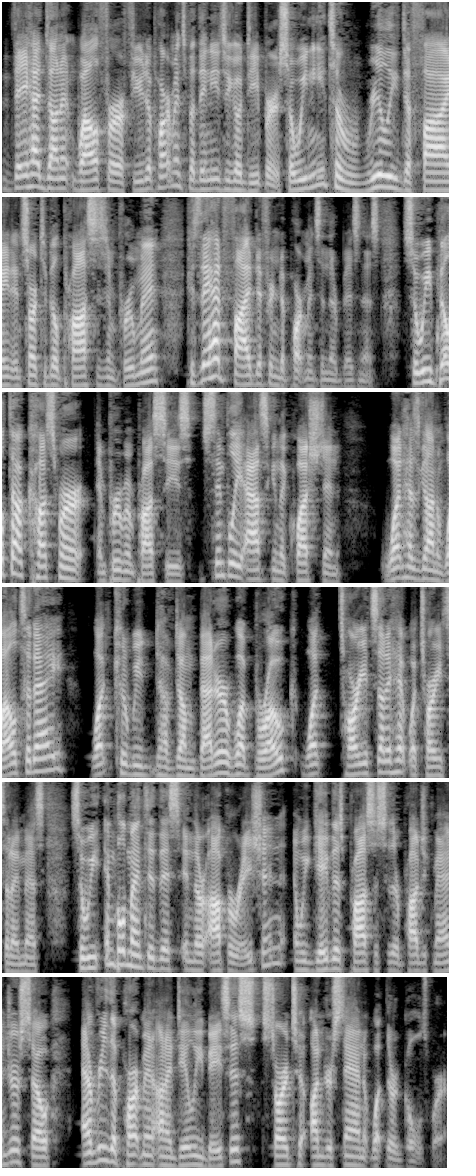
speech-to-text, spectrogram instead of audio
they had done it well for a few departments, but they need to go deeper. So we need to really define and start to build process improvement because they had five different departments in their business. So we built out customer improvement processes, simply asking the question, what has gone well today? What could we have done better? What broke? What targets did I hit? What targets did I miss? So we implemented this in their operation and we gave this process to their project manager. So every department on a daily basis started to understand what their goals were.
